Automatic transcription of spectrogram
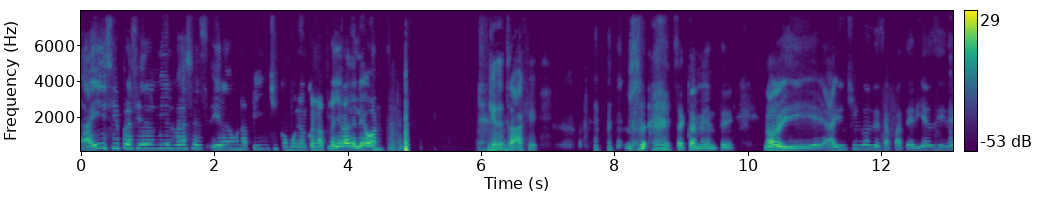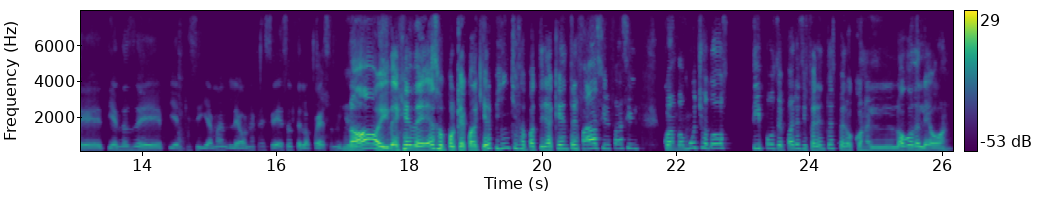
Ahí sí prefieren mil veces ir a una pinche comunión con la playera de León que de traje. Exactamente. No, y hay un chingo de zapaterías y de tiendas de piel que se llaman León FC, eso te lo puedes. No, y deje de eso, porque cualquier pinche zapatería que entre fácil, fácil, cuando mucho dos tipos de pares diferentes, pero con el logo de León.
